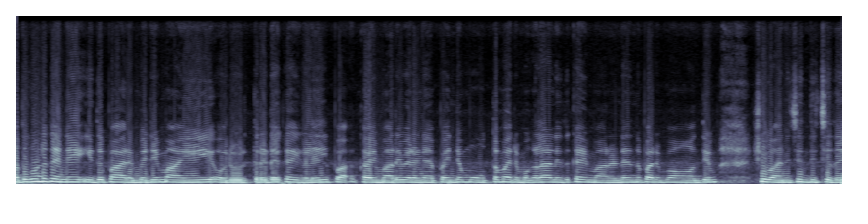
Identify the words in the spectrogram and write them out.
അതുകൊണ്ട് തന്നെ ഇത് പാരമ്പര്യമായി ഓരോരുത്തരുടെ കൈകളിൽ കൈമാറി വരണേ. അപ്പൊ എന്റെ മൂത്ത മരുമകളാണ് ഇത് കൈമാറേണ്ടതെന്ന് പറയുമ്പോൾ ആദ്യം ശിവാനി ചിന്തിച്ചത്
